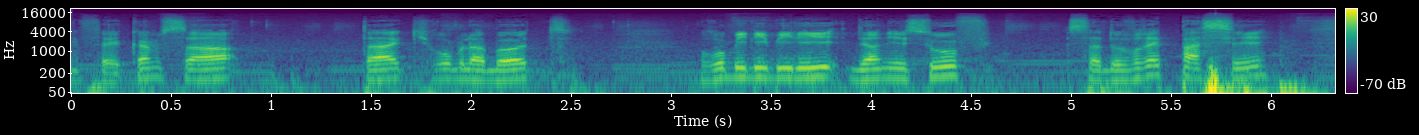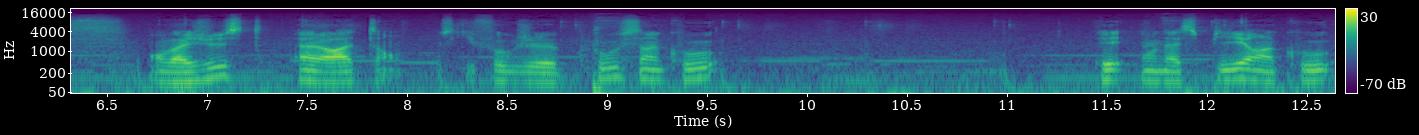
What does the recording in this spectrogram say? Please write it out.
On fait comme ça. Tac, roule la botte. Roubilibili, dernier souffle. Ça devrait passer. On va juste... Alors attends, parce qu'il faut que je pousse un coup? Et on aspire un coup.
